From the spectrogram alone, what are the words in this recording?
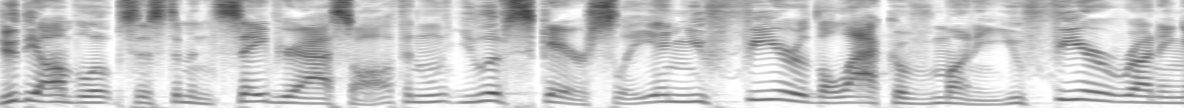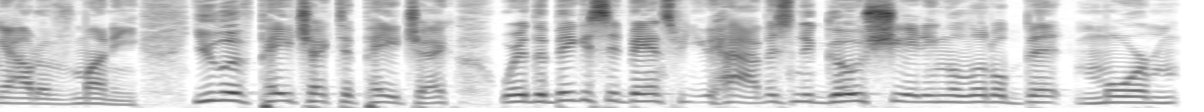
do the envelope system and save your ass off and you live scarcely and you fear the lack of money. You fear running out of money. You live paycheck to paycheck where the biggest advancement you have is negotiating a little bit more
